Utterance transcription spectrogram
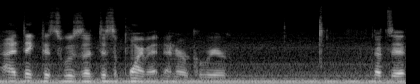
I think this was a disappointment in her career. That's it.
